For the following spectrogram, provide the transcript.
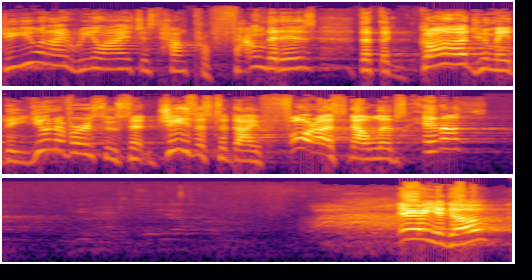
Do you and I realize just how profound it is that the God who made the universe, who sent Jesus to die for us, now lives in us? There you go.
